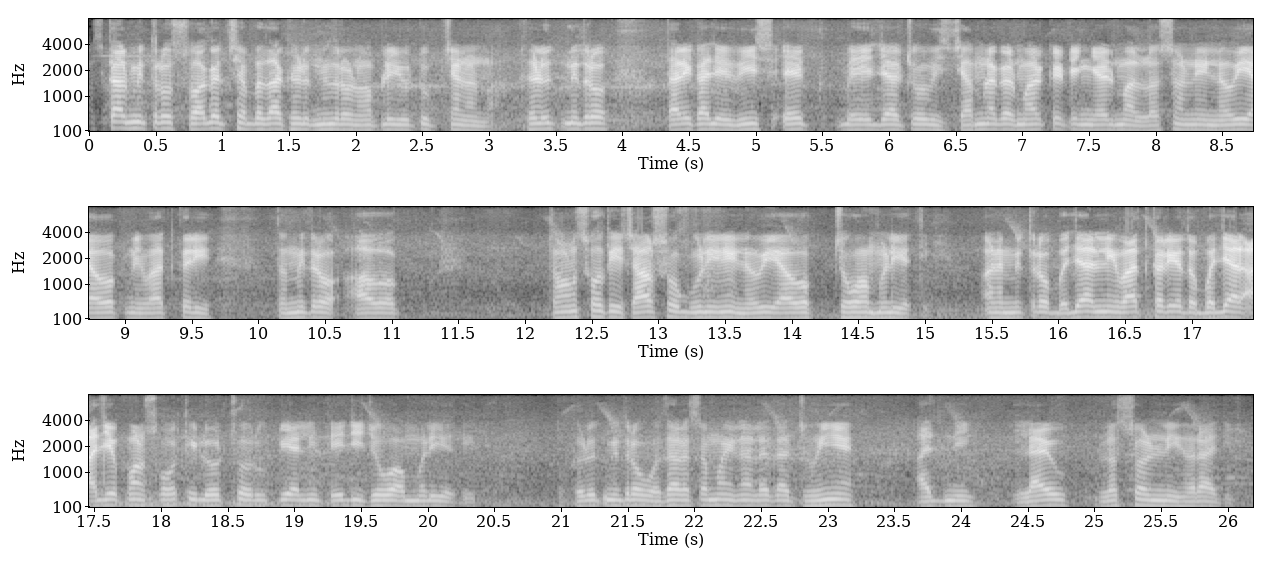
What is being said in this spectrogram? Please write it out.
નમસ્કાર મિત્રો, સ્વાગત છે બધા ખેડૂત મિત્રોનું આપણી યુટ્યુબ ચેનલમાં. ખેડૂત મિત્રો, તારીખ આજે વીસ એક બે હજાર ચોવીસ, જામનગર માર્કેટિંગ યાર્ડમાં લસણની નવી આવકની વાત કરી. તો મિત્રો, આવક ત્રણસોથી ચારસો ગુણીની નવી આવક જોવા મળી હતી. અને મિત્રો, બજારની વાત કરીએ તો બજાર આજે પણ સોથી દોઢસો રૂપિયાની તેજી જોવા મળી હતી. તો ખેડૂત મિત્રો, વધારે સમય ન લેતા જોઈએ આજની લાઈવ લસણની હરાજી.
